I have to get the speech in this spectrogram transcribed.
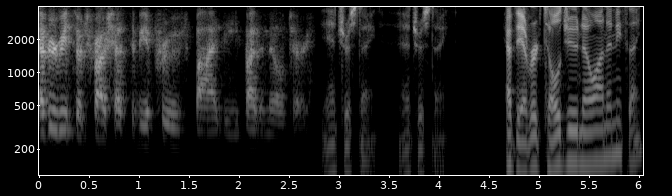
every research project has to be approved by the by the military. interesting, interesting. Have they ever told you no on anything?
